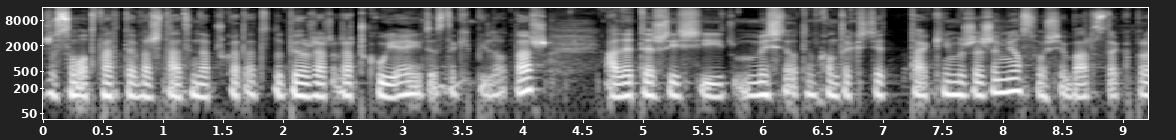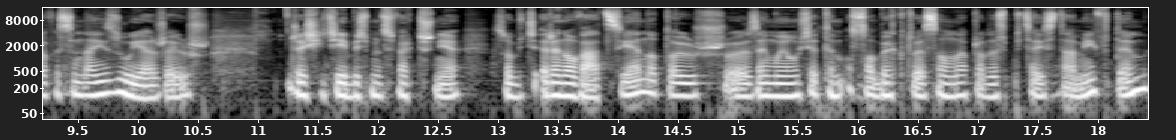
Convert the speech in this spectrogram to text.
że są otwarte warsztaty na przykład, a to dopiero raczkuje i to jest taki pilotaż. Ale też jeśli myślę o tym kontekście takim, że rzemiosło się bardzo tak profesjonalizuje, że już że jeśli chcielibyśmy faktycznie zrobić renowację, no to już zajmują się tym osoby, które są naprawdę specjalistami w tym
